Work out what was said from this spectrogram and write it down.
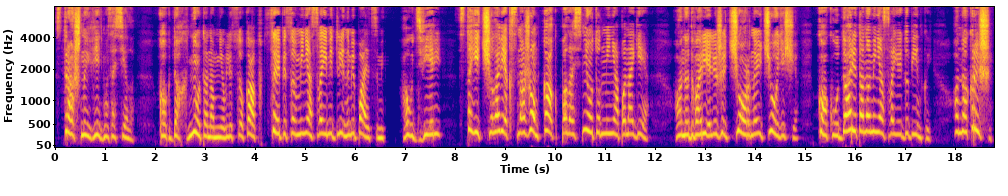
страшная ведьма засела! Как дохнет она мне в лицо, как вцепится в меня своими длинными пальцами! А у двери стоит человек с ножом, как полоснет он меня по ноге! А на дворе лежит черное чудище!» Как ударит оно меня своей дубинкой! А на крыше,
